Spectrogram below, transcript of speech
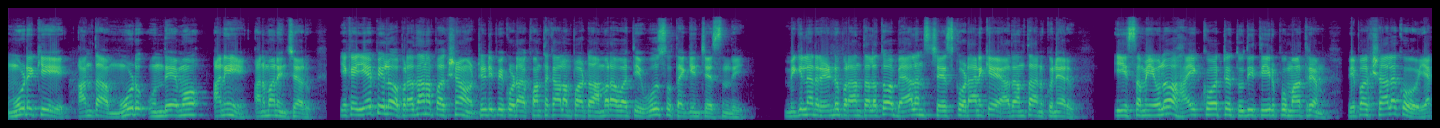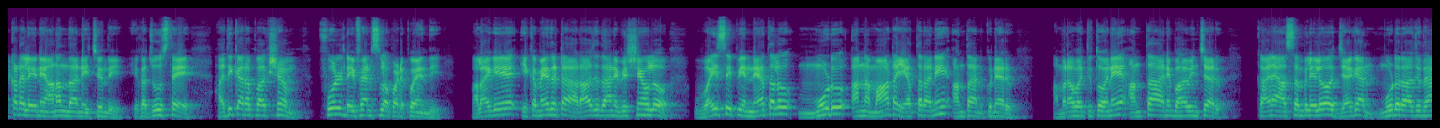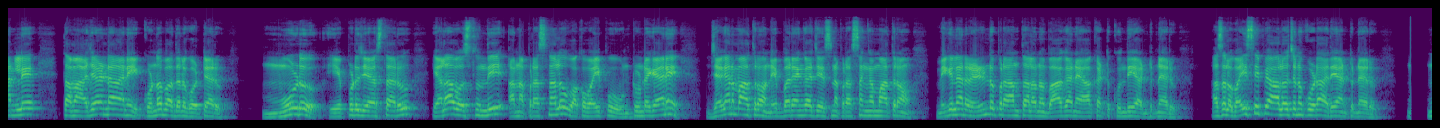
మూడుకి అంత మూడు ఉందేమో అని అనుమానించారు. ఇక ఏపీలో ప్రధాన పక్షం టీడీపీ కూడా కొంతకాలం పాటు అమరావతి ఊసు తగ్గించేసింది. మిగిలిన రెండు ప్రాంతాలతో బ్యాలెన్స్ చేసుకోవడానికే అదంతా అనుకున్నారు. ఈ సమయంలో హైకోర్టు తుది తీర్పు మాత్రం విపక్షాలకు ఎక్కడ లేని ఆనందాన్ని ఇచ్చింది. ఇక చూస్తే అధికార పక్షం ఫుల్ డిఫెన్స్లో పడిపోయింది. అలాగే ఇక మీదట రాజధాని విషయంలో వైసీపీ నేతలు మూడు అన్న మాట ఎత్తరని అంతా అనుకున్నారు. అమరావతితోనే అంతా అని భావించారు. కానీ అసెంబ్లీలో జగన్ మూడు రాజధానులే తమ అజెండా అని కుండబద్దలు కొట్టారు. మూడు ఎప్పుడు చేస్తారు ఎలా వస్తుంది అన్న ప్రశ్నలు ఒకవైపు ఉంటుండగానే జగన్ మాత్రం నిబ్బరంగా చేసిన ప్రసంగం మాత్రం మిగిలిన రెండు ప్రాంతాలను బాగానే ఆకట్టుకుంది అంటున్నారు. అసలు వైసీపీ ఆలోచన కూడా అదే అంటున్నారు.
